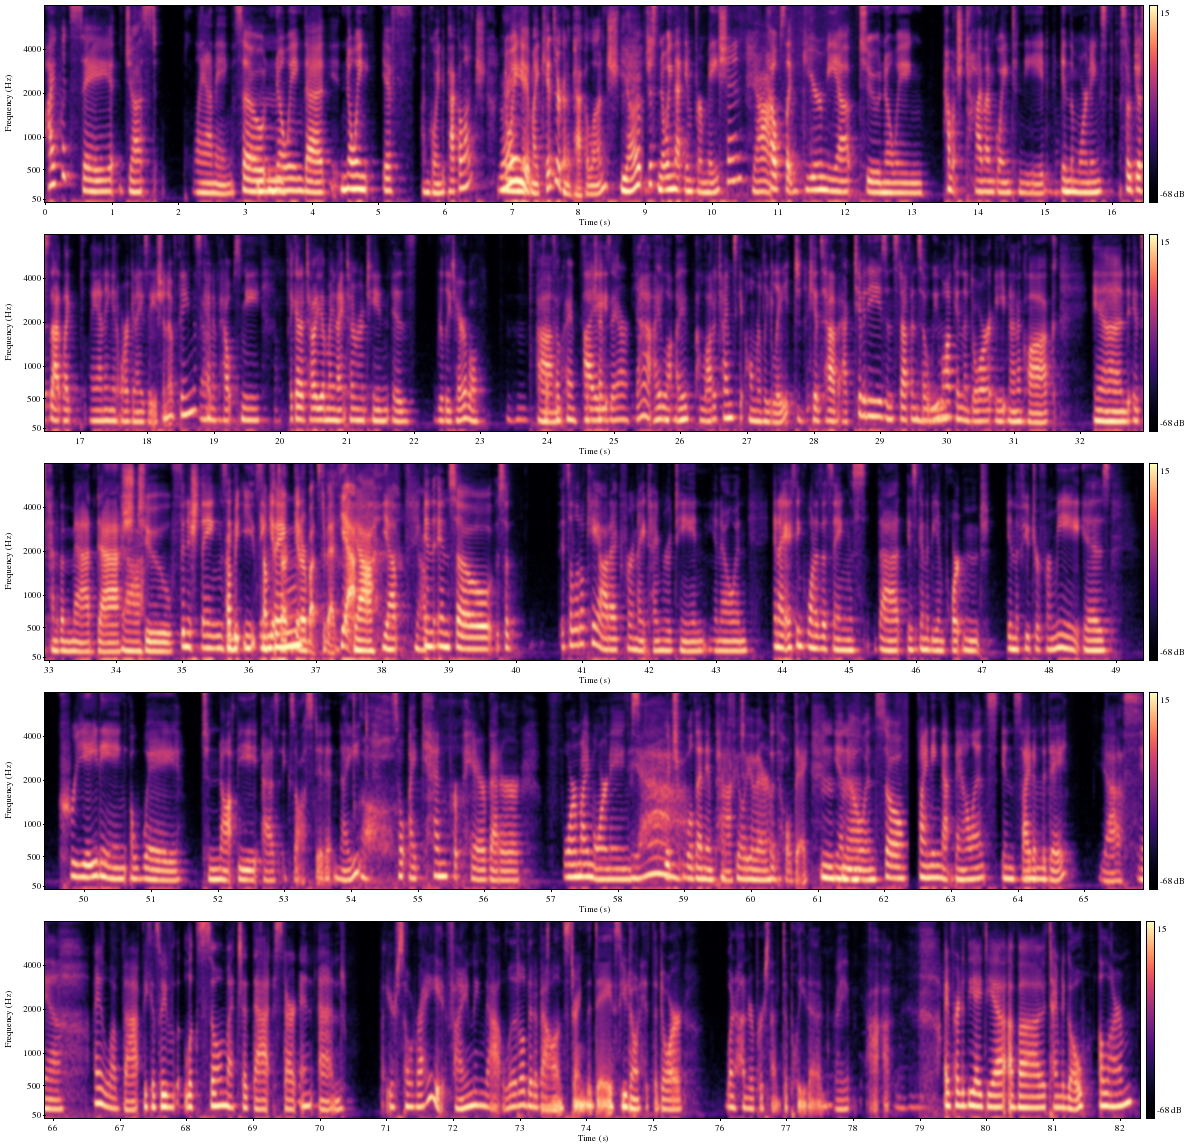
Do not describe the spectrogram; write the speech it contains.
I would say just planning. So mm. knowing that, knowing if I'm going to pack a lunch, knowing if my kids are going to pack a lunch, Yep. just knowing that information Yeah. helps like gear me up to knowing how much time I'm going to need in the mornings. So just that like planning and organization of things kind of helps me. I got to tell you, my nighttime routine is really terrible. That's Um, okay. I- Sometimes they are. Yeah, I, lo- I a lot of times get home really late. Kids have activities and stuff, and so we Mm-hmm. walk in the door eight nine o'clock, and it's kind of a mad dash Yeah. to finish things, Probably and, eat and get our, something. get our butts to bed. Yeah, Yeah. yep. Yep. And and so so it's a little chaotic for a nighttime routine, you know, and and I, I think one of the things that is going to be important in the future for me is creating a way to not be as exhausted at night oh. so I can prepare better for my mornings, Yeah. which will then impact feel you there. the whole day, you mm-hmm. know, and so finding that balance inside of the mm. day. Yes. Yeah. I love that because we've looked so much at that start and end. But you're so right. Finding that little bit of balance during the day so you don't hit the door 100% depleted. Right. Yeah. I've heard of the idea of a time to go alarm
